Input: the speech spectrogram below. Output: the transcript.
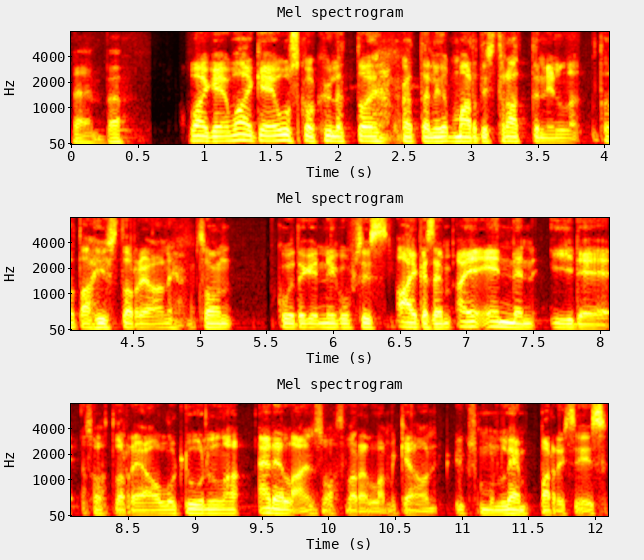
Näinpä. Vaikea, vaikea uskoa kyllä toi, katselin Marty Strattonilla tota historiaa, niin se on kuitenkin niin kuin siis aikaisemmin, ennen ID-softwarea ollut duunilla Adeline Softwarella, mikä on yksi mun lemppari siis,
